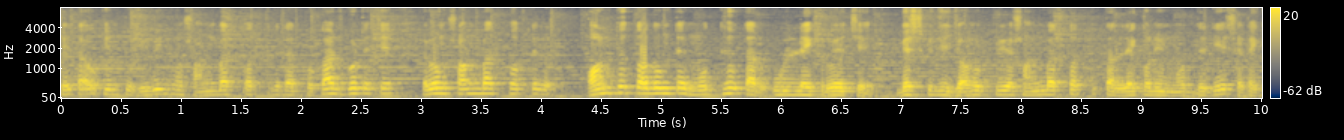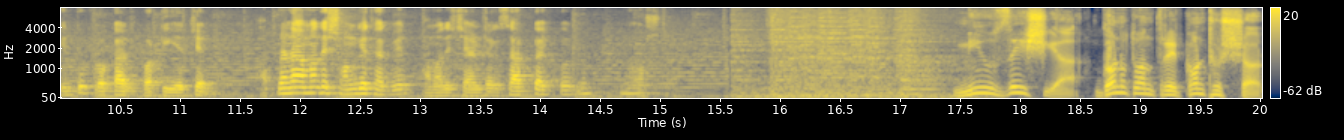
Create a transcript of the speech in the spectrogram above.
সেটাও কিন্তু বিভিন্ন সংবাদপত্রে তার প্রকাশ ঘটেছে এবং সংবাদপত্রের অন্তঃতদন্তের মধ্যেও তার উল্লেখ রয়েছে। বেশ কিছু জনপ্রিয় সংবাদপত্র তার লেখনীর মধ্যে দিয়ে সেটা কিন্তু প্রকাশ ঘটিয়েছেন। আপনারা আমাদের সঙ্গে থাকবেন। আমাদের চ্যানেলটাকে সাবস্ক্রাইব করবেন নমস্কার। নিউজ এশিয়া, গণতন্ত্রের কণ্ঠস্বর।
